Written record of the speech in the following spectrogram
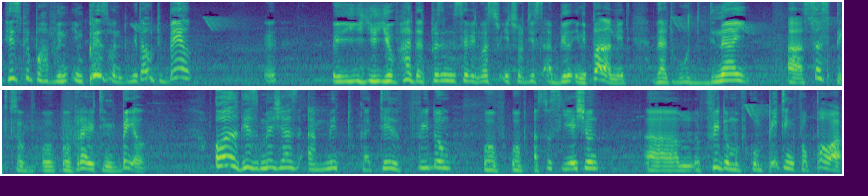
His people have been imprisoned without bail. Uh, you, you've heard that President Museveni wants to introduce a bill in Parliament that would deny uh, suspects of, of, of rioting bail. All these measures are meant to curtail freedom of, of association, um, freedom of competing for power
